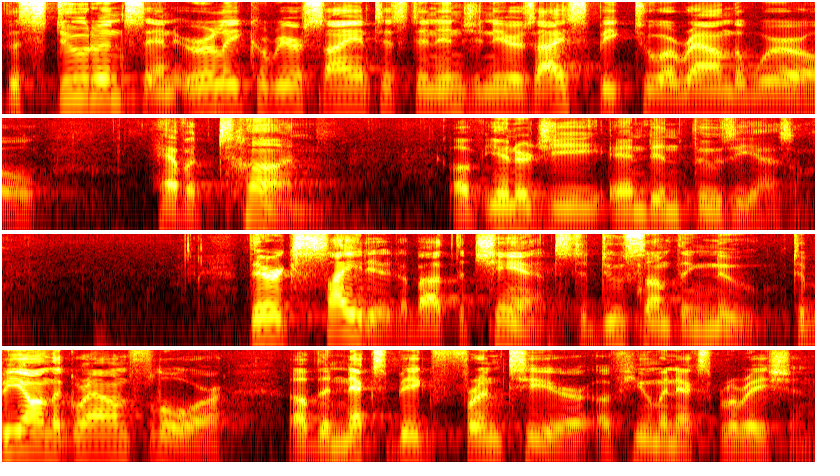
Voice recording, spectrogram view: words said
The students and early career scientists and engineers I speak to around the world have a ton of energy and enthusiasm. They're excited about the chance to do something new, to be on the ground floor of the next big frontier of human exploration,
